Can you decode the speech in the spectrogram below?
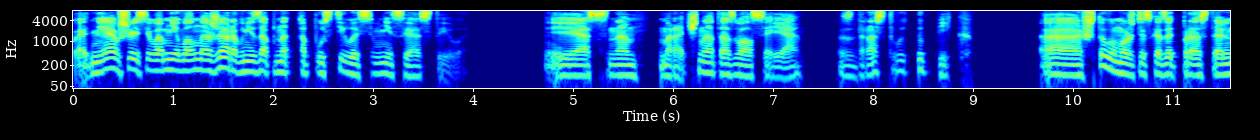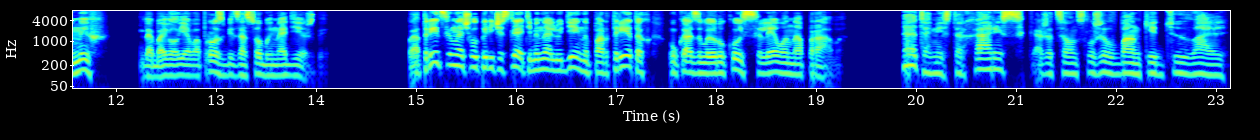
Поднявшаяся во мне волна жара внезапно опустилась вниз и остыла. «Ясно», — мрачно отозвался я. «Здравствуй, тупик». «А что вы можете сказать про остальных?» — добавил я вопрос без особой надежды. Патриций начал перечислять имена людей на портретах, указывая рукой слева направо. «Это мистер Харрис, кажется, он служил в банке Дюваль.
